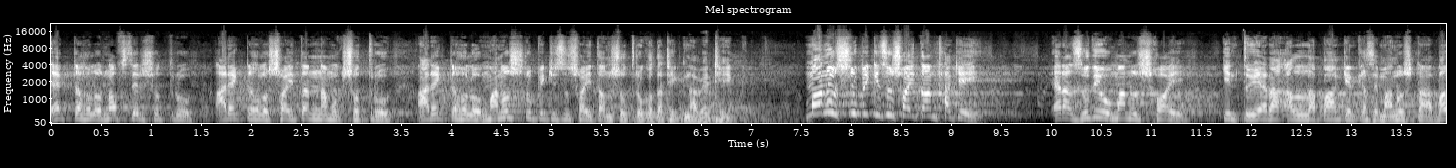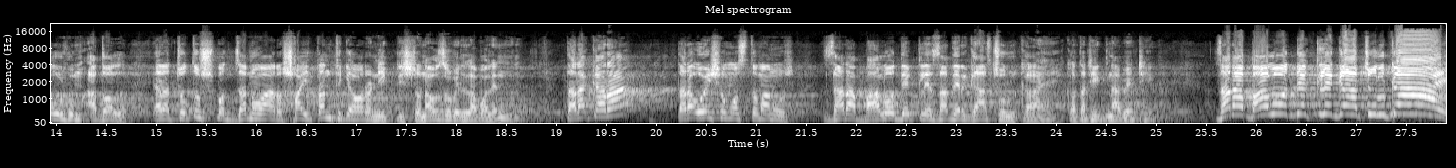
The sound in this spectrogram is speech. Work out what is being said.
একটা হলো নফসের শত্রু, আরেকটা হলো শয়তান নামক শত্রু, আরেকটা হলো মানুষরূপী কিছু শয়তান শত্রু, কথা ঠিক না বে ঠিক? মানুষরূপী কিছু শয়তান থাকে। এরা যদিও মানুষ হয় কিন্তু এরা আল্লাহ পাকের কাছে মানুষ না, বালহুম আদল। এরা চতুষ্পদ জানোয়ার, শয়তান থেকে ওরা নিকৃষ্ট, নাউজুবিল্লাহ বলেন না। তারা কারা? তারা ওই সমস্ত মানুষ যারা ভালো দেখলে যাদের গা চুলকায়। কথা ঠিক না বে ঠিক? যারা ভালো দেখলে গা চুলকায়,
